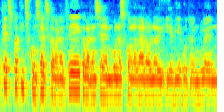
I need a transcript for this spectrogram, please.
aquests petits concerts que van fer, que van ser en una escola d'art on hi havia hagut en Glenn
